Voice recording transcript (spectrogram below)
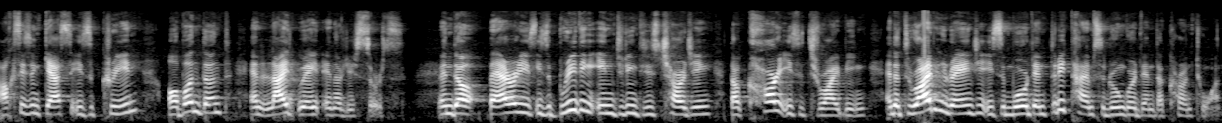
Oxygen gas is green, abundant, and lightweight energy source. When the battery is breathing in during discharging, the car is driving, and the driving range is more than three times longer than the current one.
